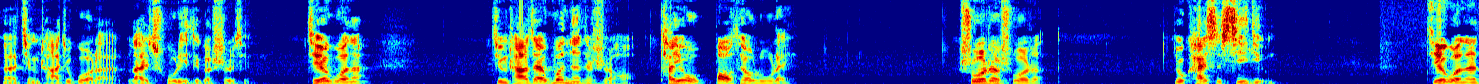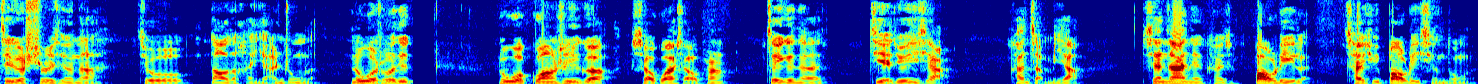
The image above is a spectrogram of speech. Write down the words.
呃警察就过来来处理这个事情。结果呢？警察在问他的时候，他又暴跳如雷。说着说着，又开始袭警。结果呢，这个事情呢就闹得很严重了。如果说的，如果光是一个小刮小碰，这个呢解决一下，看怎么样。现在呢可是暴力了，采取暴力行动了。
